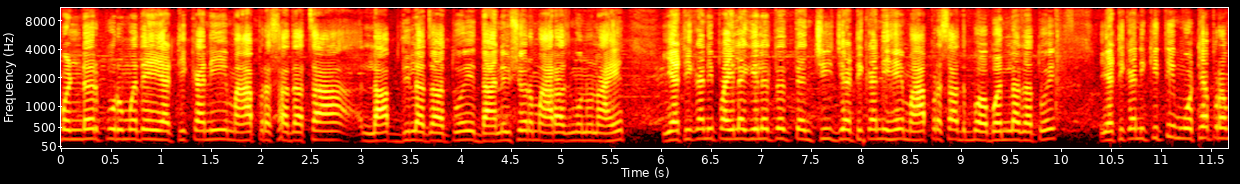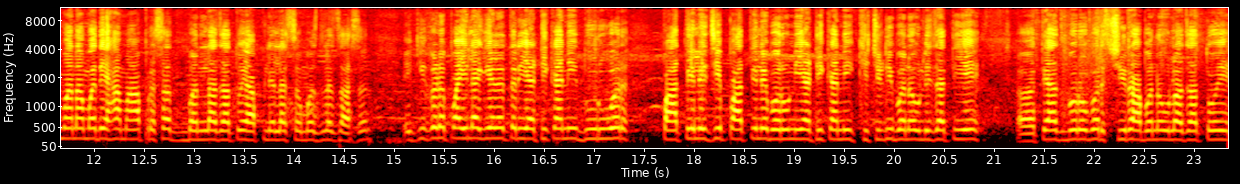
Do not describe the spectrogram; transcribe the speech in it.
पंढरपूरमध्ये या ठिकाणी महाप्रसादाचा लाभ दिला जातोय. दानेश्वर महाराज म्हणून आहेत. या ठिकाणी पाहिलं गेलं तर त्यांची ज्या ठिकाणी हे महाप्रसाद ब बनला जातोय या ठिकाणी किती मोठ्या प्रमाणामध्ये हा महाप्रसाद बनला जातोय आपल्याला समजलंच असेल. एकीकडे पाहिलं गेलं तर या ठिकाणी दूरवर पातेलेचे पातेले भरून या ठिकाणी खिचडी बनवली जाते त्याचबरोबर शिरा बनवला जातोय.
